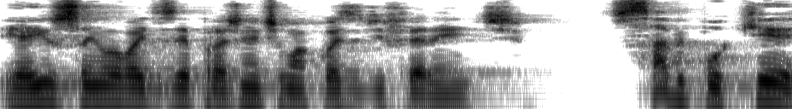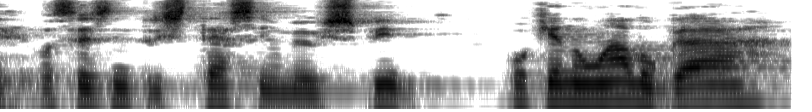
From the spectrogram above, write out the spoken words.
E aí o Senhor vai dizer para a gente uma coisa diferente. Sabe por que vocês entristecem o meu espírito? Porque não há lugar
